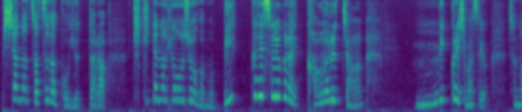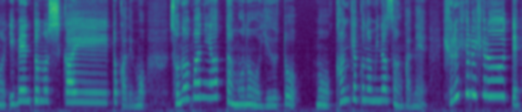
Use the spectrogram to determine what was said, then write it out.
ピシャな雑学を言ったら聞き手の表情がもうびっくりするぐらい変わるじゃん。んびっくりしますよ。そのイベントの司会とかでもその場にあったものを言うともう観客の皆さんがねヒュルヒュルヒュルって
